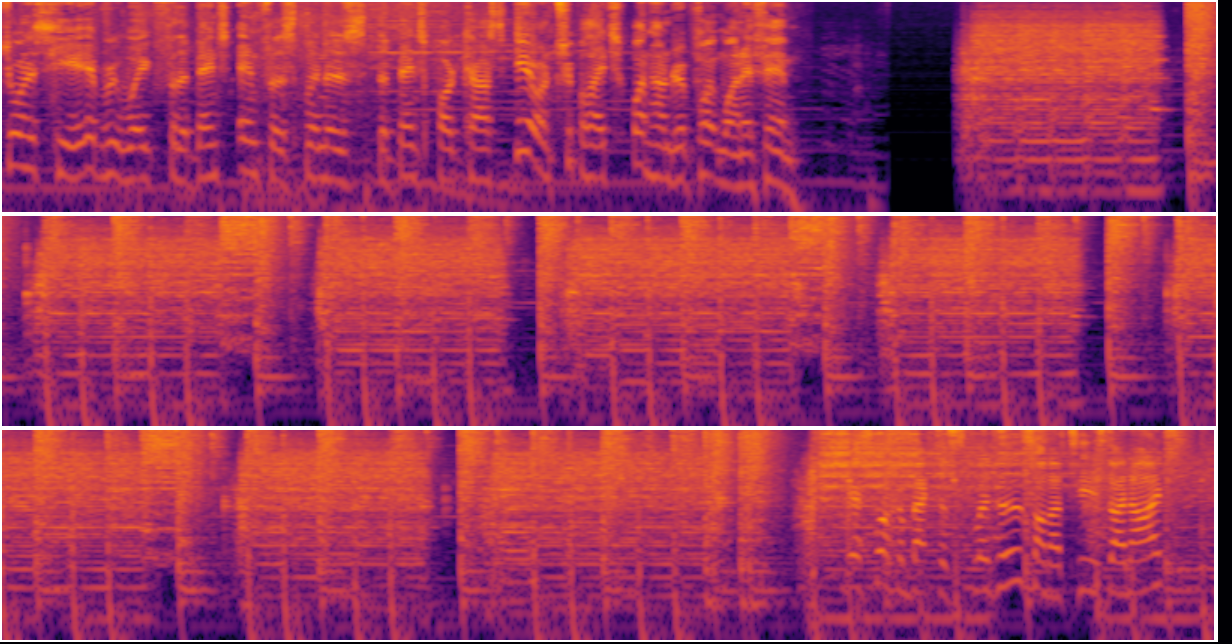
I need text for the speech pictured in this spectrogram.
Join us here every week for the bench and for the Splinters, the bench podcast here on Triple H 100.1 FM. Yes, welcome back to Splinters on a Tuesday night on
